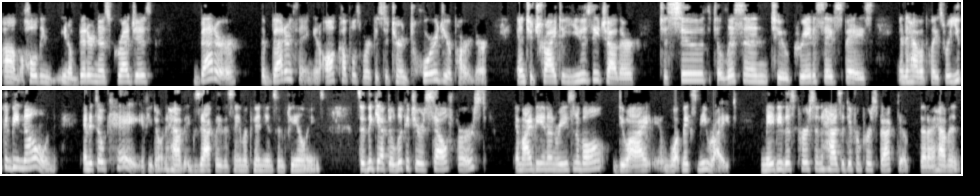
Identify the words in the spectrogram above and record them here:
um, holding you know bitterness grudges. Better the better thing in all couples work is to turn toward your partner and to try to use each other to soothe to listen to create a safe space and to have a place where you can be known. And it's okay if you don't have exactly the same opinions and feelings. So I think you have to look at yourself first. Am I being unreasonable? Do I, what makes me right? Maybe this person has a different perspective that I haven't,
